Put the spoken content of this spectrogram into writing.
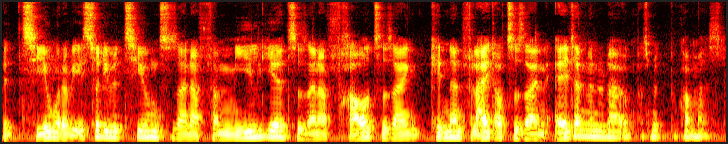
Beziehung oder wie ist so die Beziehung zu seiner Familie, zu seiner Frau, zu seinen Kindern, vielleicht auch zu seinen Eltern, wenn du da irgendwas mitbekommen hast?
